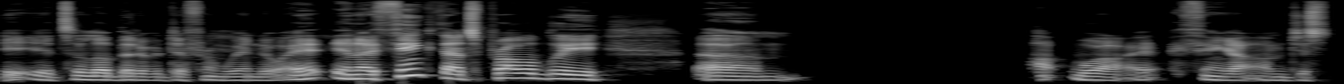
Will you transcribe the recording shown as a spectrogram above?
it, it's a little bit of a different window and i think that's probably um uh, well i I think i'm just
